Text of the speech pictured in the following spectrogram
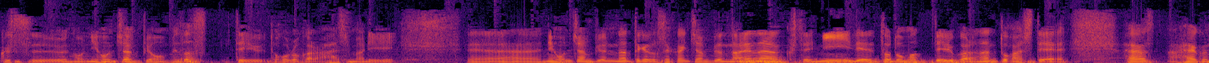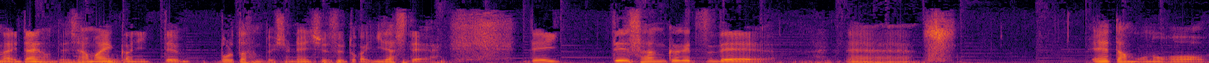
グスの日本チャンピオンを目指すっていうところから始まり、えー、日本チャンピオンになったけど世界チャンピオンになれなくて2位でとどまっているからなんとかして早くなりたいのでジャマイカに行ってボルタさんと一緒に練習するとか言い出してで行で、3ヶ月で、えー、得たものを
